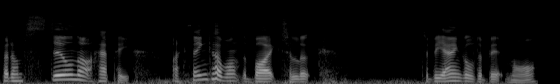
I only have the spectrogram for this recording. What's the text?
But I'm still not happy. I think I want the bike to look to be angled a bit more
